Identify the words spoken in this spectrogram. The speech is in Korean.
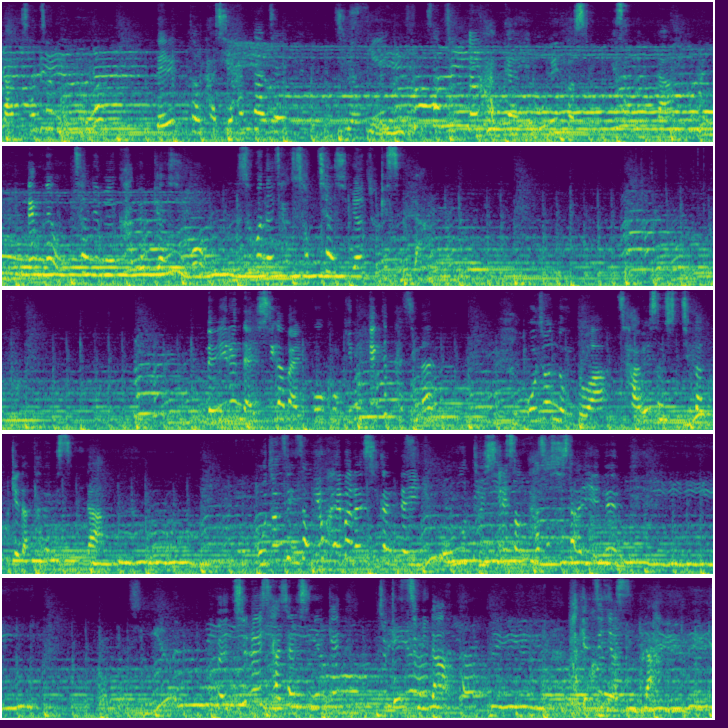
낮 천천히고요. 내일부터 다시 한낮에 지역이 30도 가까이 오를 것으로 예상됩니다. 때문에 옷차림을 가볍게 하시고 수분을 자주 섭취하시면 좋겠습니다. 내일은 날씨가 맑고 공기도 깨끗하지만 오존 농도와 자외선 수치가 높게 나타나겠습니다. 외출을 자제하시는 게 좋겠습니다. 박윤진이었습니다.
